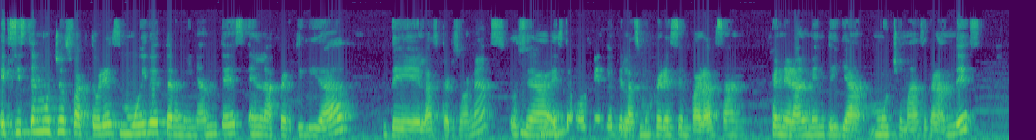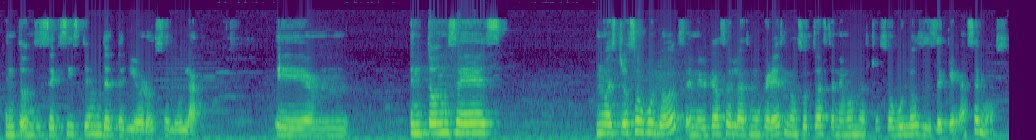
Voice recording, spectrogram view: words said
existen muchos factores muy determinantes en la fertilidad de las personas. O sea, Ujú. estamos viendo que las mujeres se embarazan generalmente ya mucho más grandes, entonces existe un deterioro celular. Em, entonces, nuestros óvulos, en el caso de las mujeres, nosotras tenemos nuestros óvulos desde que nacemos.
